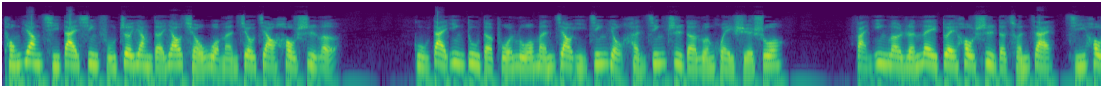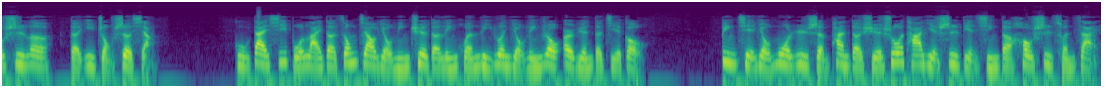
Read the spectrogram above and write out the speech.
同样期待幸福这样的要求，我们就叫后世乐。古代印度的婆罗门教已经有很精致的轮回学说，反映了人类对后世的存在及后世乐的一种设想。古代希伯来的宗教有明确的灵魂理论，有灵肉二元的结构，并且有末日审判的学说，它也是典型的后世存在。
